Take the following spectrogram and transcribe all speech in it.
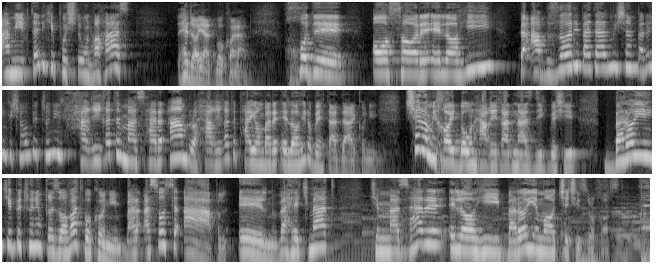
عمیقتری که پشت اونها هست هدایت بکنن. خود آثار الهی به ابزاری بدل میشن برای اینکه شما بتونید حقیقت مظهر امر رو حقیقت پیامبر الهی رو بهتر درک کنید. چرا می‌خواهید به اون حقیقت نزدیک بشید؟ برای اینکه بتونیم قضاوت بکنیم بر اساس عقل علم و حکمت که مظهر الهی برای ما چه چیز رو خواست.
